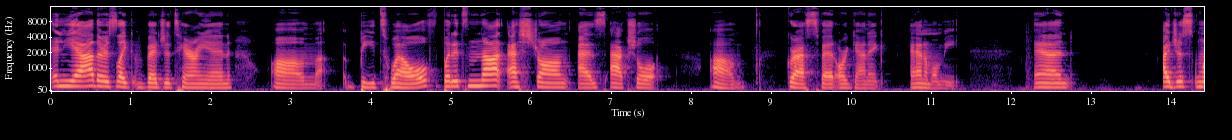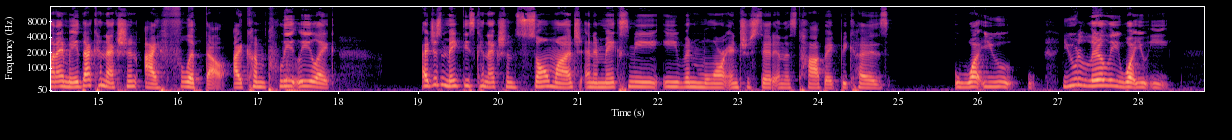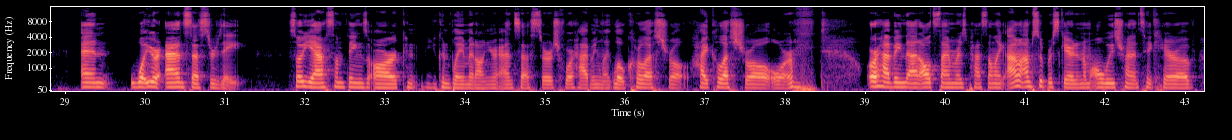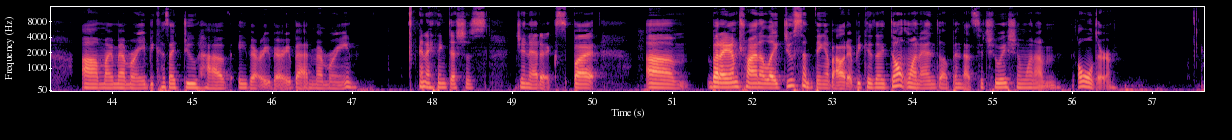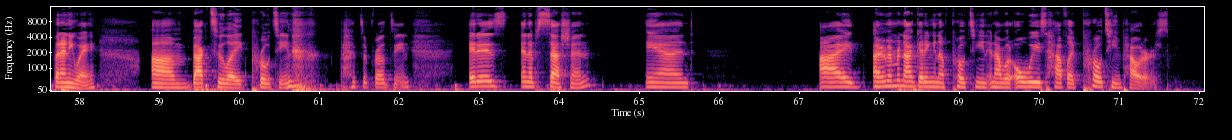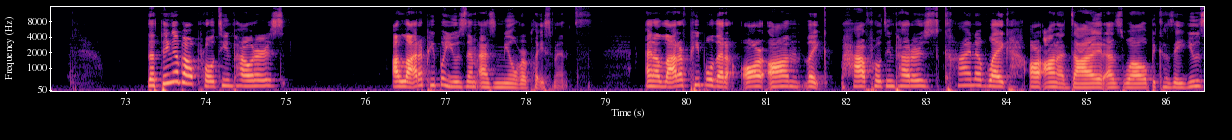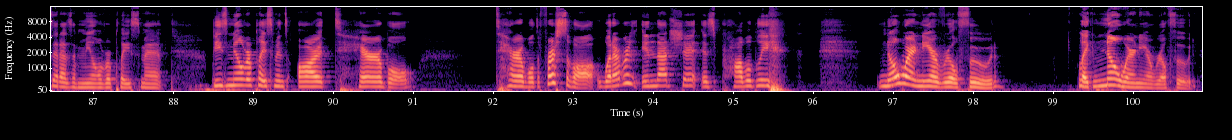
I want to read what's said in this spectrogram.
and yeah, there's like vegetarian um B12, but it's not as strong as actual um grass-fed organic animal meat. And I just when I made that connection, I flipped out. I completely like I just make these connections so much and it makes me even more interested in this topic because what you you're literally what you eat and what your ancestors ate. So yeah, some things are can, you can blame it on your ancestors for having like low cholesterol, high cholesterol or or having that Alzheimer's passed on. Like I'm I'm super scared and I'm always trying to take care of um, my memory because I do have a very very bad memory. And I think that's just genetics, but um but I am trying to like do something about it because I don't want to end up in that situation when I'm older. But anyway, um back to like protein. back to protein. It is an obsession and I I remember not getting enough protein and I would always have like protein powders. The thing about protein powders, a lot of people use them as meal replacements. And a lot of people that are on like have protein powders kind of like are on a diet as well because they use it as a meal replacement. These meal replacements are terrible. Terrible. First of all, whatever's in that shit is probably nowhere near real food. Like nowhere near real food.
